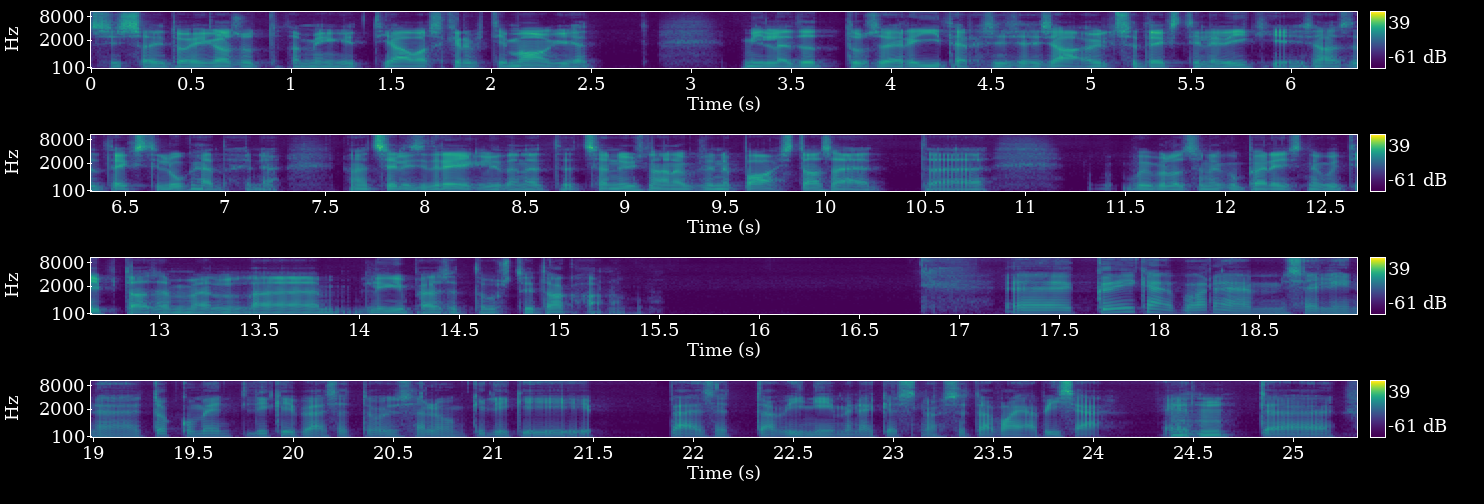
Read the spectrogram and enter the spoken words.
siis sa ei tohi kasutada mingit JavaScripti maagiat. mille tõttu see reader siis ei saa üldse tekstile ligi, ei saa seda teksti lugeda, on ju. noh, et sellised reeglid on, et, et see on üsna nagu selline baastase, et, võib-olla see nagu päris nagu tipptasemel äh, ligipääsetavust ei taga nagu. Äh, kõige parem selline dokument ligipääsetavusel ongi ligipääsetav inimene, kes noh, seda vajab ise, et mm -hmm.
